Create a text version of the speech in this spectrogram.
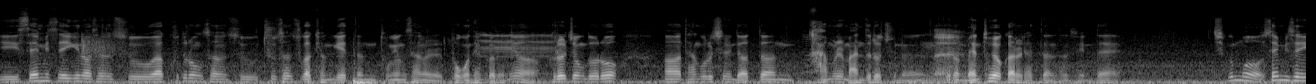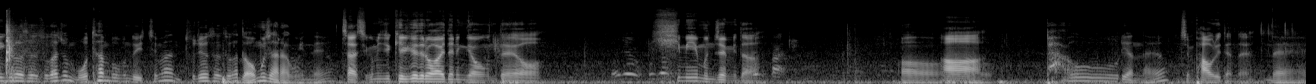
이 세미 세이기너 선수와 쿠드롱 선수 두 선수가 경기했던 동영상을 보곤 했거든요. 음. 그럴 정도로 어, 당구를 치는데 어떤 감을 만들어주는 네. 그런 멘토 역할을 했던 선수인데 지금 뭐 세미 세이기너 선수가 좀 못한 부분도 있지만 두조 선수가 너무 잘하고 있네요. 자 지금 이제 길게 들어가야 되는 경우인데요. 힘이 문제입니다. 어, 아. 파울이었나요? 지금 파울이 됐나요? 네.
